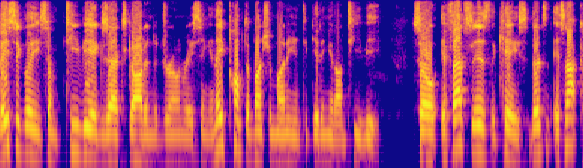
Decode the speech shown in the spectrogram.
basically some TV execs got into drone racing and they pumped a bunch of money into getting it on TV. So if that is the case, it's not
